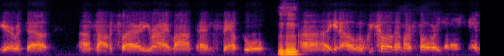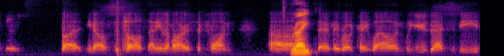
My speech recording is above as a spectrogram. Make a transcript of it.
year without uh, Thomas Flaherty, Ryan Lott, and Sam Poole. Mm-hmm. Uh, you know, we call them our forwards and our centers but you know the tallest any of them are is six one. Um, right. And they rotate well, and we use that speed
